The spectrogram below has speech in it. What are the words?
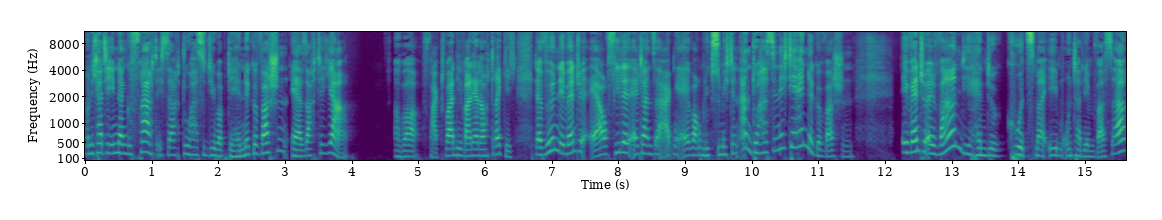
Und ich hatte ihn dann gefragt, ich sag, du hast du dir überhaupt die Hände gewaschen? Er sagte ja. Aber Fakt war, die waren ja noch dreckig. Da würden eventuell auch viele Eltern sagen, ey, warum lügst du mich denn an? Du hast dir nicht die Hände gewaschen. Eventuell waren die Hände kurz mal eben unter dem Wasser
